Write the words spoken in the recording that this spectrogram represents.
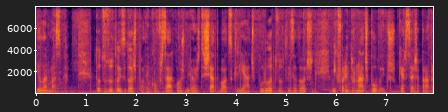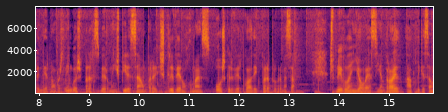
Elon Musk. Todos os utilizadores podem conversar com os milhões de chatbots criados por outros utilizadores e que forem tornados públicos, quer seja para aprender novas línguas, para receber uma inspiração para escrever um romance ou escrever código para programação. Disponível em iOS e Android, a aplicação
